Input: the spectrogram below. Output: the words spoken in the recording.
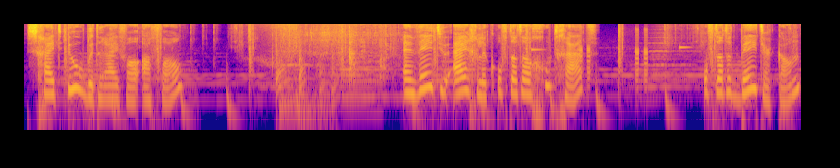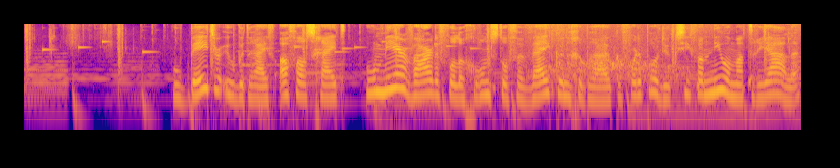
Scheidt uw bedrijf al afval? En weet u eigenlijk of dat al goed gaat? Of dat het beter kan? Hoe beter uw bedrijf afval scheidt, hoe meer waardevolle grondstoffen wij kunnen gebruiken voor de productie van nieuwe materialen.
